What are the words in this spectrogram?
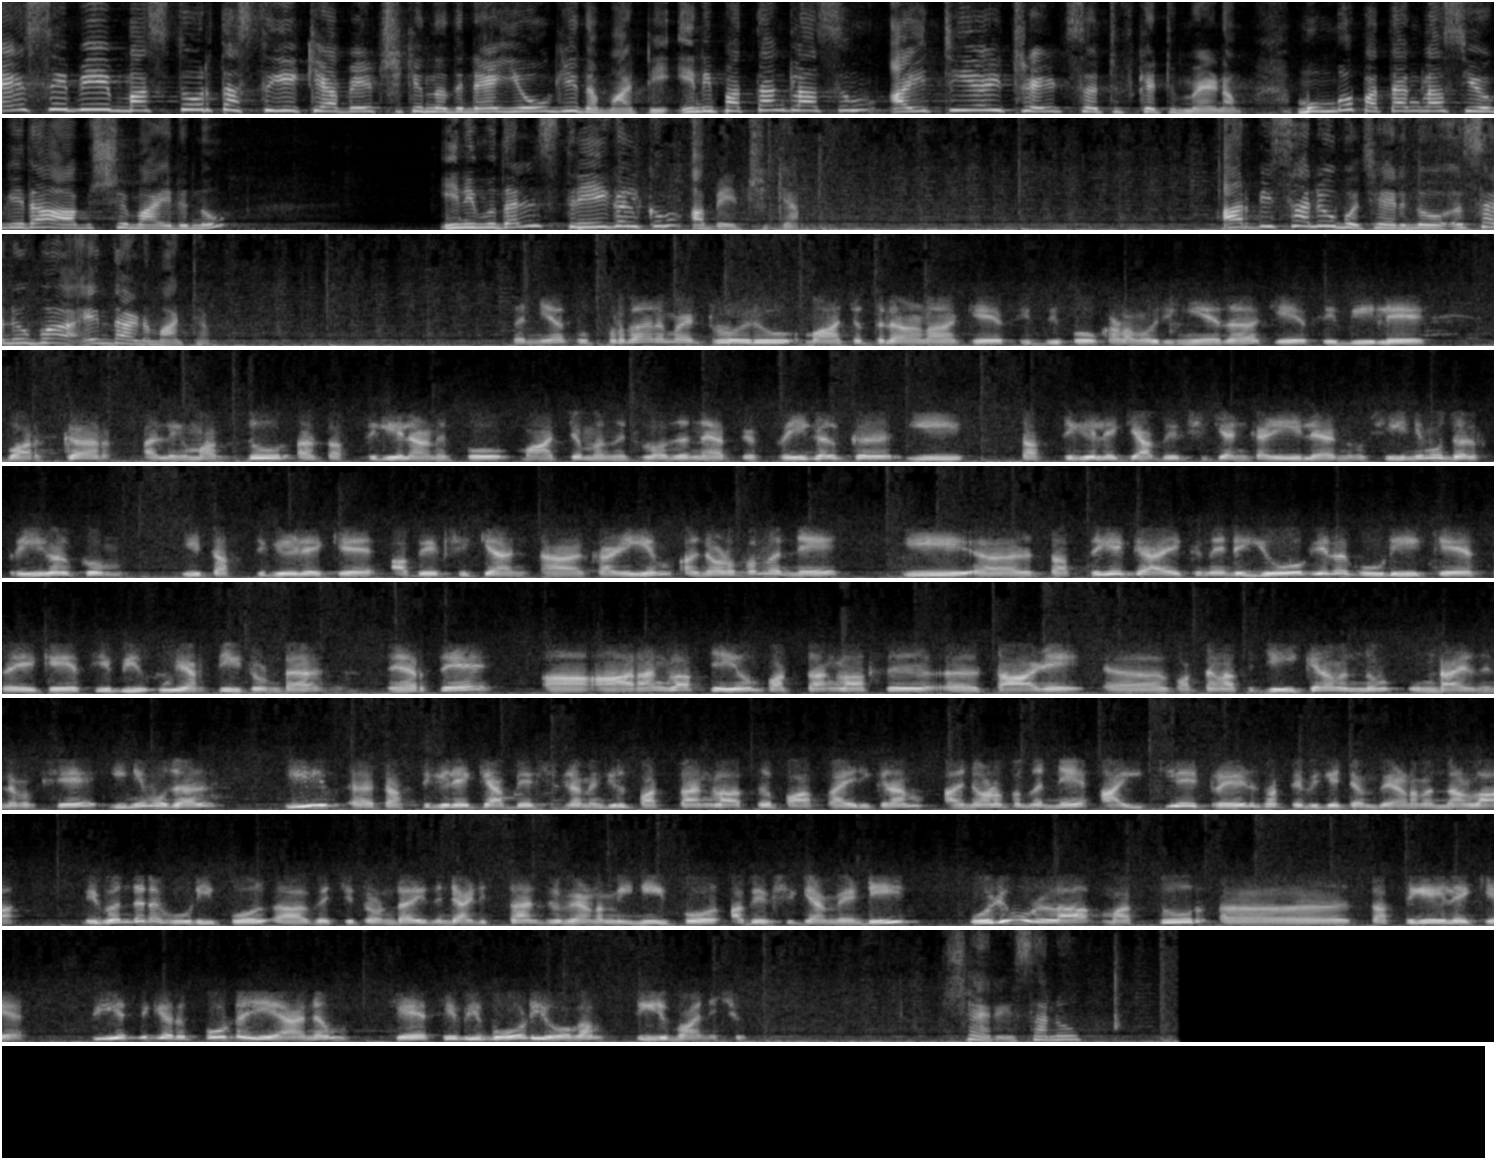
K C B മസ്തൂർ തസ്തികയ്ക്ക് അപേക്ഷിക്കുന്നതിന് യോഗ്യത മാറ്റി. ഇനി പത്താം ക്ലാസ്സും ഐ ടി ഐ ട്രേഡ് സർട്ടിഫിക്കറ്റും വേണം. മുമ്പ് പത്താം ക്ലാസ് യോഗ്യത ആവശ്യമായിരുന്നു. ഇനി മുതൽ സ്ത്രീകൾക്കും അപേക്ഷിക്കാം. ആർ ബി സനൂപ് ചേരുന്നു. സനൂപ് എന്താണ് മാറ്റം? തന്നെയാ സുപ്രധാനമായിട്ടുള്ള ഒരു മാറ്റത്തിലാണ് കെ എസ് സി ബി ഇപ്പോൾ ഒരുങ്ങിയത് കെ എസ് സി ബിയിലെ വർക്കർ അല്ലെങ്കിൽ മസ്ദൂർ തസ്തികയിലാണ് ഇപ്പോൾ മാറ്റം വന്നിട്ടുള്ളത്. നേരത്തെ സ്ത്രീകൾക്ക് ഈ തസ്തികയിലേക്ക് അപേക്ഷിക്കാൻ കഴിയില്ലായിരുന്നു. പക്ഷെ ഇനി മുതൽ സ്ത്രീകൾക്കും ഈ തസ്തികയിലേക്ക് അപേക്ഷിക്കാൻ കഴിയും. അതിനോടൊപ്പം തന്നെ ഈ തസ്തികയ്ക്ക് അയക്കുന്നതിന്റെ യോഗ്യത കൂടി K S K E B ഉയർത്തിയിട്ടുണ്ട്. നേരത്തെ ആറാം ക്ലാസ് ചെയ്യും പത്താം ക്ലാസ് താഴെ പത്താം ക്ലാസ് ജയിക്കണമെന്നും ഉണ്ടായിരുന്നില്ല. പക്ഷേ ഇനി മുതൽ ഈ തസ്തികയിലേക്ക് അപേക്ഷിക്കണമെങ്കിൽ പത്താം ക്ലാസ് പാസ്സായിരിക്കണം അതിനോടൊപ്പം തന്നെ ഐ ടി ഐ ട്രേഡ് സർട്ടിഫിക്കറ്റും വേണമെന്നുള്ള നിബന്ധന കൂടി ഇപ്പോൾ വെച്ചിട്ടുണ്ട്. ഇതിന്റെ അടിസ്ഥാനത്തിൽ വേണം ഇനി ഇപ്പോൾ അപേക്ഷിക്കാൻ വേണ്ടി ഒഴിവുള്ള മസ്ദൂർ തസ്തികയിലേക്ക് പി എസ് സിക്ക് റിപ്പോർട്ട് ചെയ്യാനും കെ എസ് ബോർഡ് യോഗം തീരുമാനിച്ചു. ശരി സനൂപ്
